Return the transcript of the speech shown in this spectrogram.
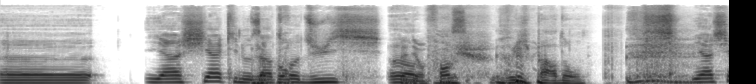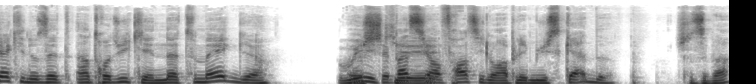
Euh, il y a un chien qui nous Japon. introduit. Dit en France Oui, pardon. Il y a un chien qui nous est introduit qui est Nutmeg. Euh, je sais pas est- si en France ils l'ont appelé Muscade. Je sais pas.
